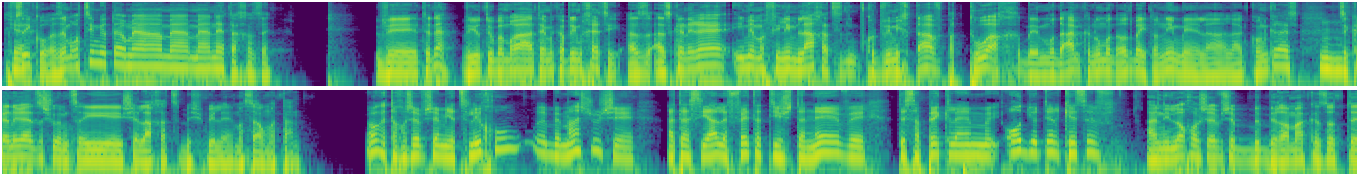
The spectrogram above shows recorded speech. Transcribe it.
תפסיקו. אז הם רוצים יותר מה, מה, מהנתח הזה. ואתה יודע, ויוטיוב אמרה, אתם מקבלים חצי. אז, אז כנראה, אם הם מפעילים לחץ, כותבים מכתב פתוח במודעה, הם קנו מודעות בעיתונים אה, לקונגרס, זה כנראה איזשהו אמצעי של לחץ בשביל אה, משא ומתן. אוקיי, אתה חושב שהם יצליחו אה, במשהו שהתעשייה לפתע תשתנה ותספק להם עוד יותר כסף? אני לא חושב שברמה כזאת אה,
